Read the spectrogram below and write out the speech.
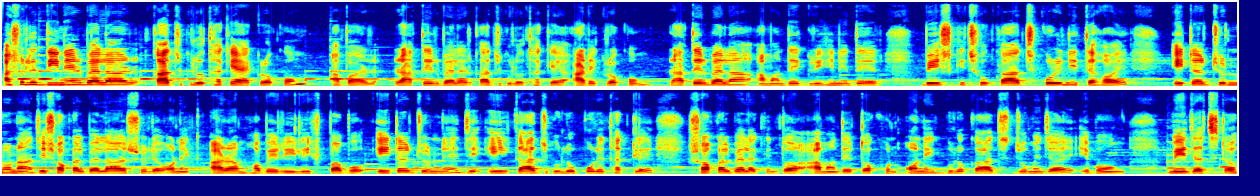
আসলে দিনের বেলার কাজগুলো থাকে একরকম আবার রাতের বেলার কাজগুলো থাকে আরেক রকম। রাতের বেলা আমাদের গৃহিণীদের বেশ কিছু কাজ করে নিতে হয়। এটার জন্য না যে সকালবেলা আসলে অনেক আরাম হবে রিলিফ পাবো, এইটার জন্যে যে এই কাজগুলো পড়ে থাকলে সকালবেলা কিন্তু আমাদের তখন অনেকগুলো কাজ জমে যায় এবং মেজাজটাও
